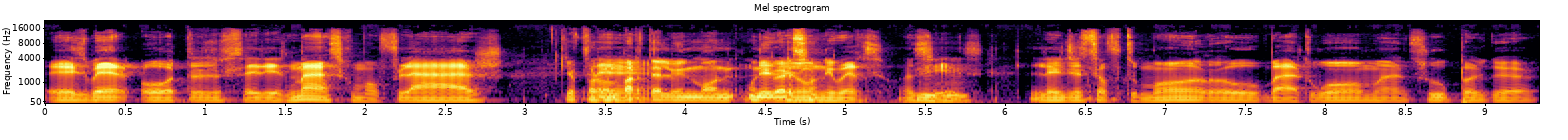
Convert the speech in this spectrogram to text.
es ver otras series más, como Flash, Que forman parte del mismo del universo. mismo universo, así es. Legends of Tomorrow, Batwoman, Supergirl.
